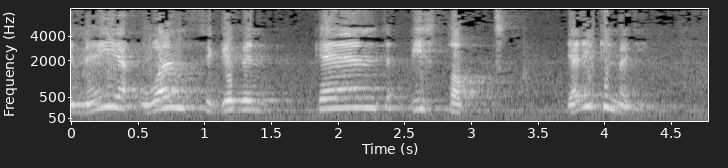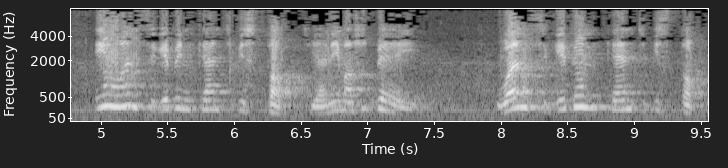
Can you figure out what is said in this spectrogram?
إن هي وانس جيفن كانت بي ستوبد يعني إيه الكلمة دي؟ إيه وانس جيفن كانت بي ستوبد يعني مقصود بيها إيه؟ وانس جيفن كانت بي ستوبد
